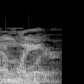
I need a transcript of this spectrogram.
I'm a Lawyer.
